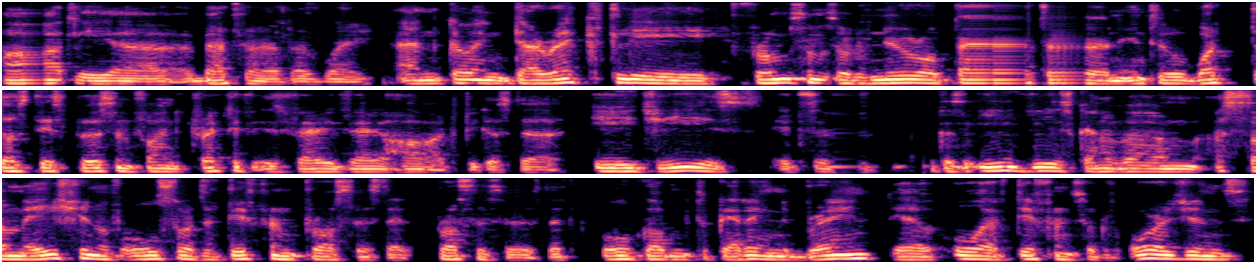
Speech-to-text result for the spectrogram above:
hardly uh, better that way. And going directly from some sort of neural pattern into what does this person find attractive is very, very hard because the EEG is, it's a, because EEG is kind of um, a summation of all sorts of different process that processes that all come together in the brain. They all have different sort of origins.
